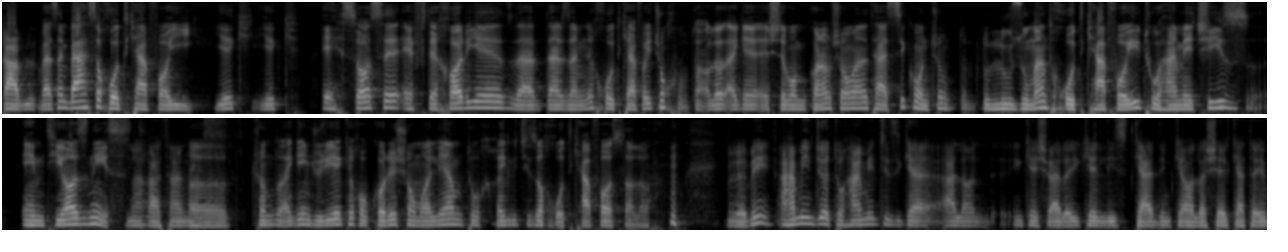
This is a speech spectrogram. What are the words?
قبل و اصلا بحث خودکفایی یک یک احساس افتخاری در, در زمینه خودکفایی. چون خود حالا اگه اشتباه می‌کنم شما من تصدیق کن چون لزوما خودکفایی تو همه چیز امتیاز نیست. نه قطعا نیست. چون اگه اینجوریه که خب کره شمالی هم تو خیلی چیزا خودکفاست حالا. ببین همینجا تو همین چیزی که الان این کشورهایی که لیست کردیم که حالا شرکت های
